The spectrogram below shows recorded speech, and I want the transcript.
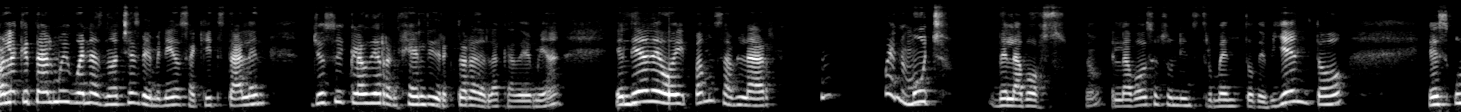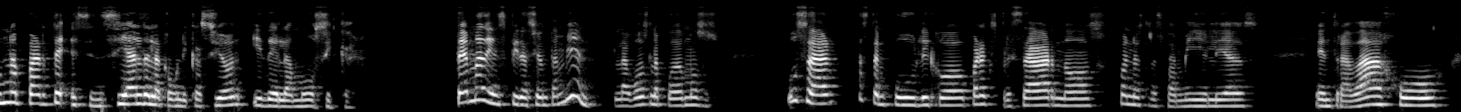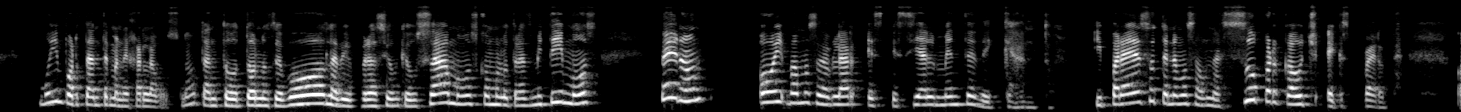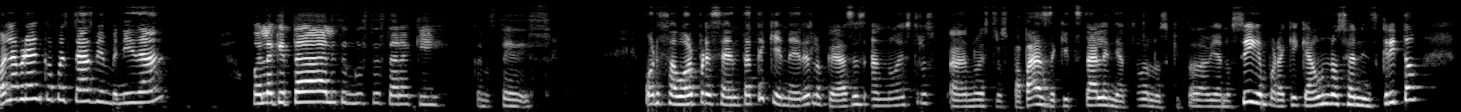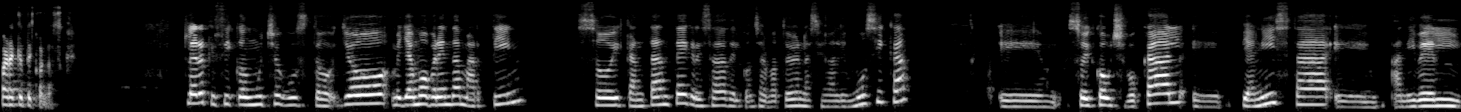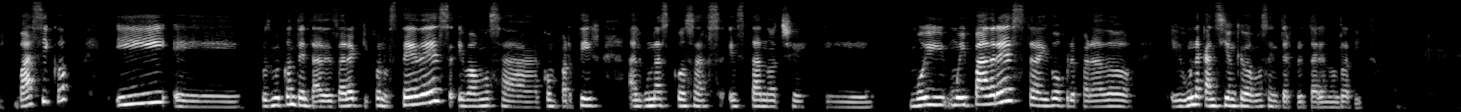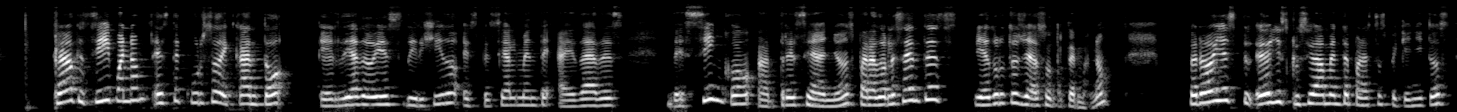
Hola, ¿qué tal? Muy buenas noches, bienvenidos a Kids Talent. Yo soy Claudia Rangel, directora de la academia. El día de hoy vamos a hablar, bueno, mucho de la voz, ¿no? La voz es un instrumento de viento, es una parte esencial de la comunicación y de la música. Tema de inspiración también. La voz la podemos usar hasta en público para expresarnos con nuestras familias, en trabajo, muy importante manejar la voz, ¿no? Tanto tonos de voz, la vibración que usamos, cómo lo transmitimos, pero hoy vamos a hablar especialmente de canto. Y para eso tenemos a una super coach experta. Hola, Bren, ¿cómo estás? Bienvenida. Hola, ¿qué tal? Es un gusto estar aquí con ustedes. Por favor, preséntate quién eres, lo que haces a nuestros, a nuestros papás de Kids Talent y a todos los que todavía nos siguen por aquí, que aún no se han inscrito, para que te conozcan. Claro que sí, con mucho gusto. Yo me llamo Brenda Martín, soy cantante egresada del Conservatorio Nacional de Música. Eh, soy coach vocal, eh, pianista eh, a nivel básico y pues muy contenta de estar aquí con ustedes. vamos a compartir algunas cosas esta noche muy, muy padres. Traigo preparado una canción que vamos a interpretar en un ratito. Claro que sí. Bueno, este curso de canto el día de hoy es dirigido especialmente a edades de 5 a 13 años. Para adolescentes y adultos ya es otro tema, ¿no? Pero hoy, es, hoy exclusivamente para estos pequeñitos.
